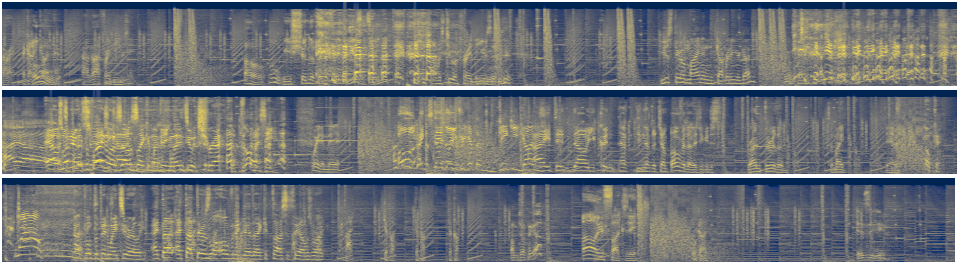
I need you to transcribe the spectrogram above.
All right, I got a gun. Ooh. I'm not afraid to use it. Oh, Oh, you shouldn't have been afraid to use it. I was too afraid to use it. You just threw a mine and got rid of your gun? I, uh, Hey, I was wondering what the plan strategy, was. I was like, am I being led into a trap? Diplomacy. Wait a minute. Oh, I didn't know you could could. get the dinky guns. I didn't know you couldn't have. Didn't have to jump over those. You could just run through them. So my, damn it. Okay. Wow. I pulled the pin way too early. I thought I thought there was a little opening there that I could toss it through. I was wrong. Come on. Jump up. Jump up. Jump up. I'm jumping up. Oh, you're fucksy. Oh god. Izzy.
